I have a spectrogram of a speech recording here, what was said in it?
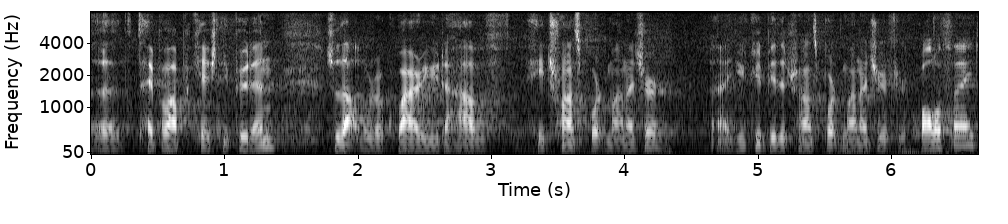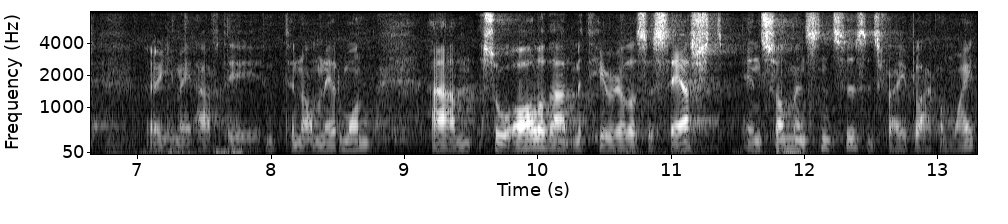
uh, the type of application you put in. So that will require you to have a transport manager Uh, you could be the transport manager if you're qualified, or you might have to, to nominate one. Um, so all of that material is assessed. In some instances, it's very black and white.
